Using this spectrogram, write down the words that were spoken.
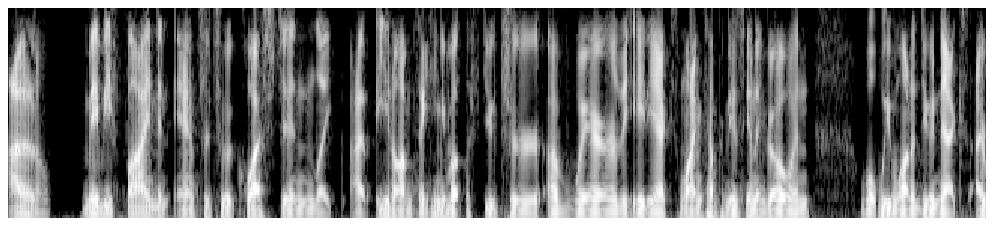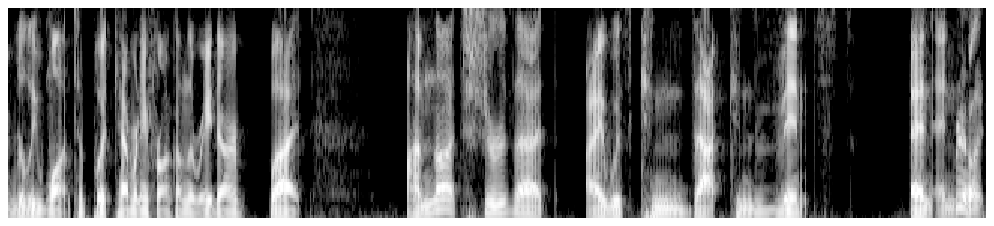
I don't know, maybe find an answer to a question. Like, I, you know, I'm thinking about the future of where the ADX wine company is going to go and what we want to do next. I really want to put Cabernet Franc on the radar, but I'm not sure that I was con- that convinced. And and Really?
